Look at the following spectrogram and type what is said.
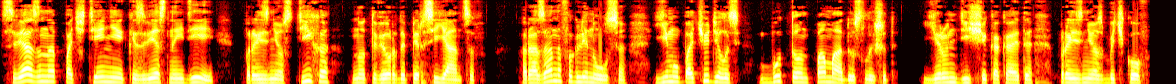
связано почтение к известной идее, произнес тихо, но твердо персиянцев. Разанов оглянулся. Ему почудилось, будто он помаду слышит. «Ерундище какая-то», — произнес Бычков.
